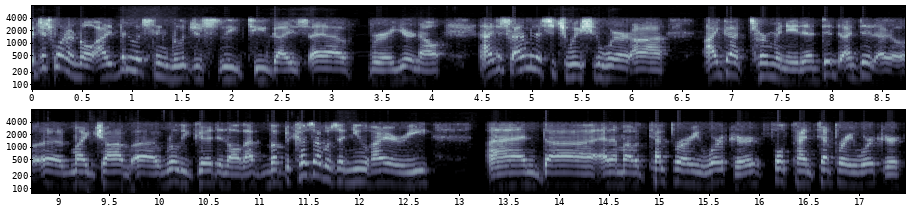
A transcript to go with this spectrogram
I just want to know. I've been listening religiously to you guys uh, for a year now. I just I'm in a situation where uh, I got terminated. I did I did uh, uh, my job uh, really good and all that, but because I was a new hiree and and I'm a temporary worker, full time temporary worker,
